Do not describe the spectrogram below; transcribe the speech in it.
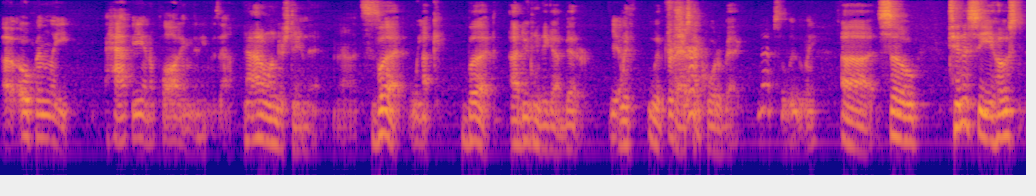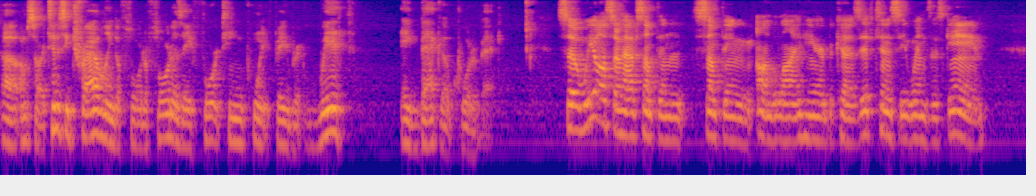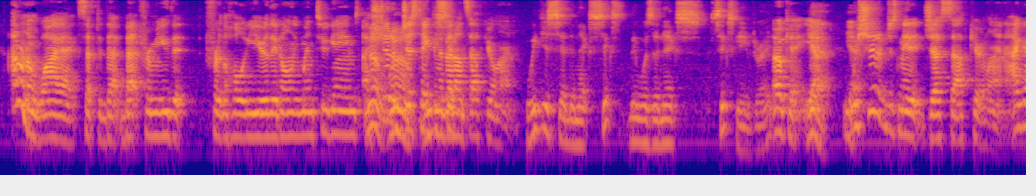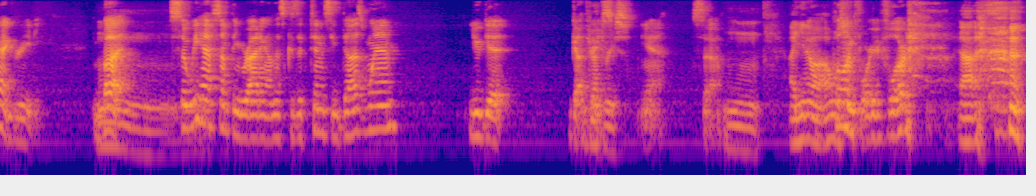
uh, openly happy and applauding that he was out. I don't understand that. No, it's But weak. But I do think they got better Yeah, with with Trask sure. at quarterback. absolutely. Uh, so Tennessee host. Uh, I'm sorry, Tennessee traveling to Florida. Florida is a 14 point favorite with a backup quarterback. So we also have something something on the line here because if Tennessee wins this game, I don't know why I accepted that bet from you that for the whole year they'd only win two games. I No, should have no. just taken just the bet said- on South Carolina. We just said the next six. It was the next six games, right? Okay, yeah. yeah. We should have just made it just South Carolina. I got greedy. But Mm. so we have something riding on this because if Tennessee does win, you get Guthrie's. Guthrie's. Yeah. So Mm. Uh, you know, I almost pulling for you, Florida. uh,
